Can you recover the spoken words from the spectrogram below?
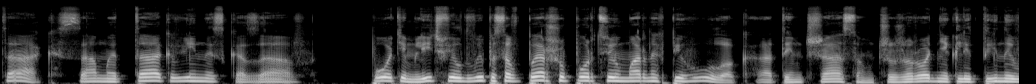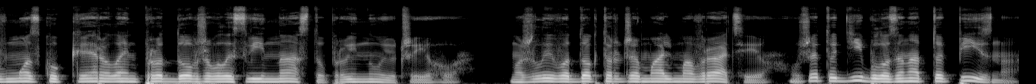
Так, саме так він і сказав. Потім Лічфілд виписав першу порцію марних пігулок, а тим часом чужородні клітини в мозку Керолайн продовжували свій наступ, руйнуючи його. Можливо, доктор Джамаль мав рацію. Уже тоді було занадто пізно.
